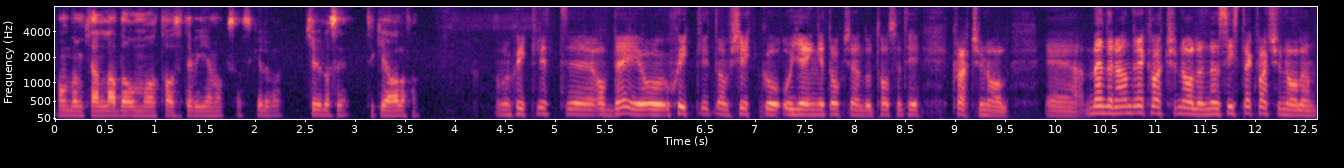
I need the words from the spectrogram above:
om de kan ladda om och ta sig till VM också. Skulle vara kul att se, tycker jag i alla fall. Ja, men skickligt eh, av dig och skickligt av Chic och, och, gänget också ändå att ta sig till kvartsfinal. Eh, men den andra kvartsfinalen, den sista kvartsfinalen,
